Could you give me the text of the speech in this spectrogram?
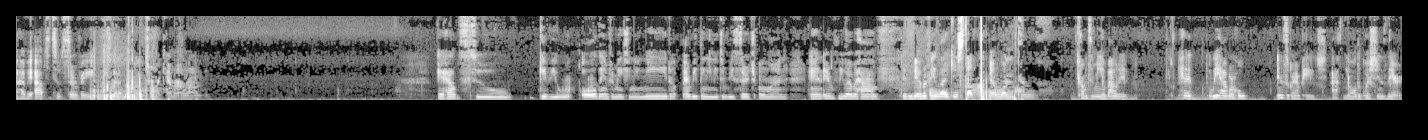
I have an aptitude survey that I'm to turn my camera around. It helps to give you all the information you need, everything you need to research on. And if you ever have, if you ever feel like you're stuck and want to come to me about it, hit we have our whole Instagram page. Ask me all the questions there.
